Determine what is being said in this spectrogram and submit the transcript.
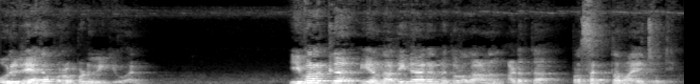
ഒരു രേഖ പുറപ്പെടുവിക്കുവാൻ ഇവർക്ക് എന്ന അധികാരം എന്നുള്ളതാണ് അടുത്ത പ്രസക്തമായ ചോദ്യം.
